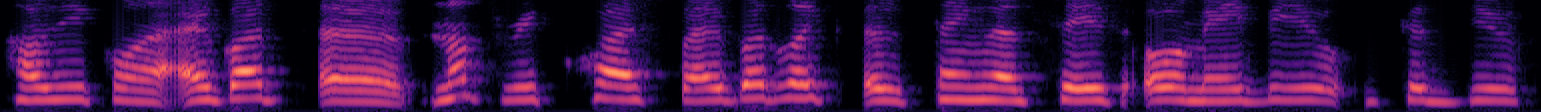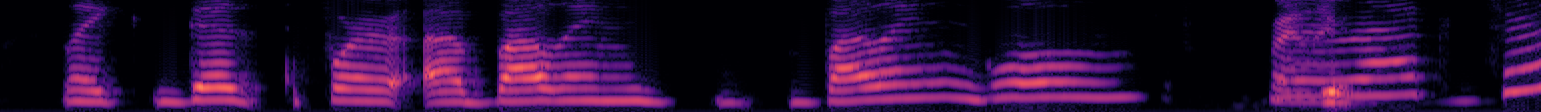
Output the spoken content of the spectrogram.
how do you call it? I got uh not request, but I got like a thing that says, "Oh, maybe you could do like good for a biling bilingual Bilingual. director."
